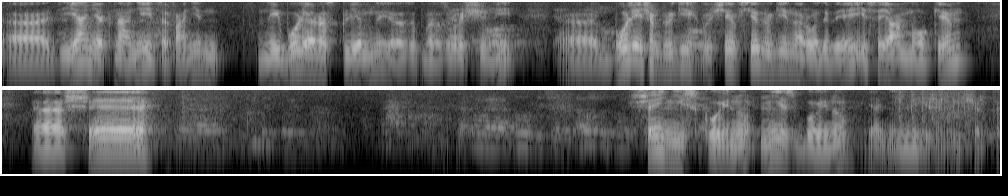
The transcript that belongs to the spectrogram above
Э, деяния кнанейцев, они наиболее растленны, развращены, э, более чем других, все, все другие народы. Вейса ямоке э, ше ше низкойну, низбойну, я не, не вижу ни черта.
